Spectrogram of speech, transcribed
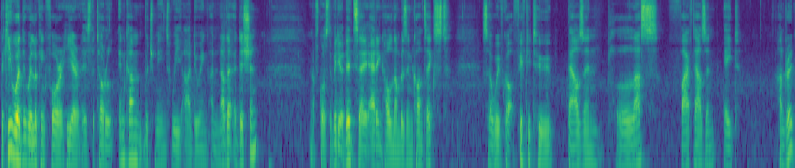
the keyword that we're looking for here is the total income, which means we are doing another addition. And of course, the video did say adding whole numbers in context. So we've got 52,000 plus 5,800.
